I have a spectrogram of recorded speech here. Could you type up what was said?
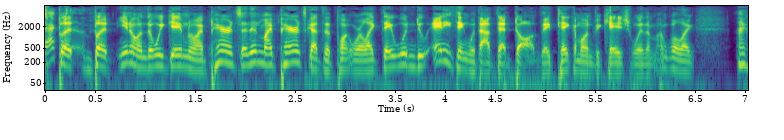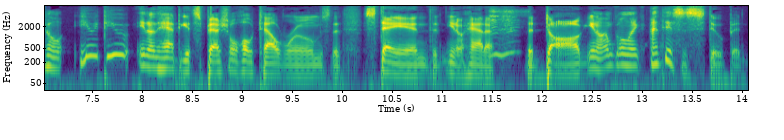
Yes, but but you know, and then we gave him to my parents, and then my parents got to the point where like they wouldn't do anything without that dog. They'd take him on vacation with them. I'm going like, I go, you do you, you know, they had to get special hotel rooms that stay in that you know had a Mm-hmm. the dog. You know, I'm going like, ah, this is stupid.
